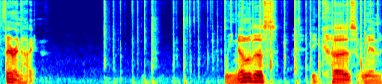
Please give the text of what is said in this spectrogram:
Fahrenheit. We know this because when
